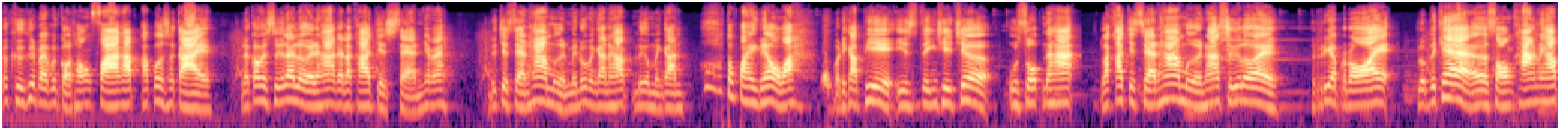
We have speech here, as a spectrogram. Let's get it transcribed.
ก็คือขึ้นไปบนเกาะท้องฟ้าครับ Upper Sky แล้วก็ไปซื้อได้เลยนะฮะ ในราคา 7 0 0 0 0 0 ใช่ไหมหรือ7 5 0 0 0 0 ไม่รู้เหมือนกันนะครับ ลืมเหมือนกัน ต้องไปอีกแล้วเหรอวะสวัสดีครับพี่ Instinct Teacher อุซบนะฮะ ราคา 7 5 0 0 0 0ฮะซื้อเลย เรียบร้อยรวมได้แค่เออสองครั้งนะครับ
